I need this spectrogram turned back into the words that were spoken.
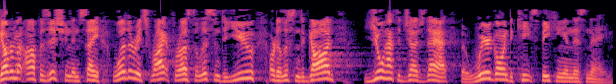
government opposition and say, whether it's right for us to listen to you or to listen to God, you'll have to judge that, but we're going to keep speaking in this name?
